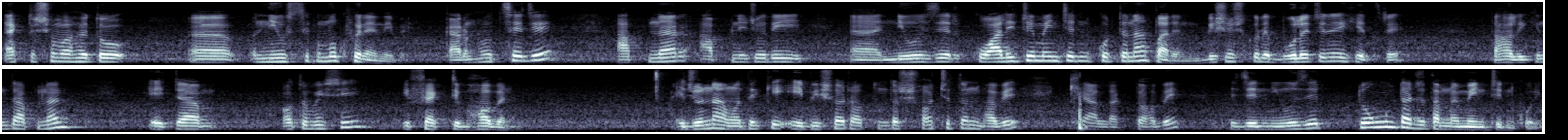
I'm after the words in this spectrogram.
একটা সময় হয়তো নিউজ থেকে মুখ ফেলে নেবে। কারণ হচ্ছে যে আপনার, আপনি যদি নিউজের কোয়ালিটি মেনটেন করতে না পারেন, বিশেষ করে বুলেটিনের ক্ষেত্রে, তাহলে কিন্তু আপনার এটা অত বেশি ইফেক্টিভ হবে না। এই জন্য আমাদেরকে এই বিষয়টা অত্যন্ত সচেতনভাবে খেয়াল রাখতে হবে যে নিউজের টোনটা যাতে আমরা মেনটেন করি।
